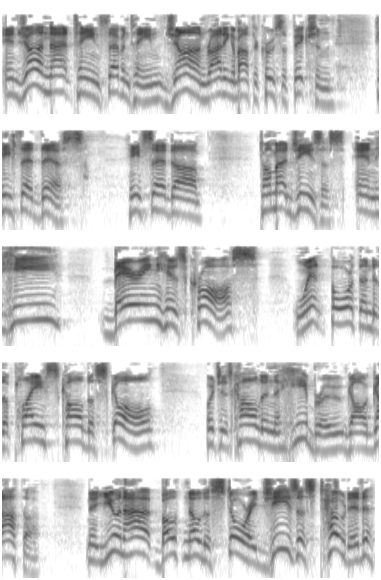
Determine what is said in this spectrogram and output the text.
In John 19:17, John writing about the crucifixion, he said this. He said, uh, talking about Jesus, and he, bearing his cross, went forth unto the place called the skull, which is called in the Hebrew Golgotha. Now you and I both know the story. Jesus toted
